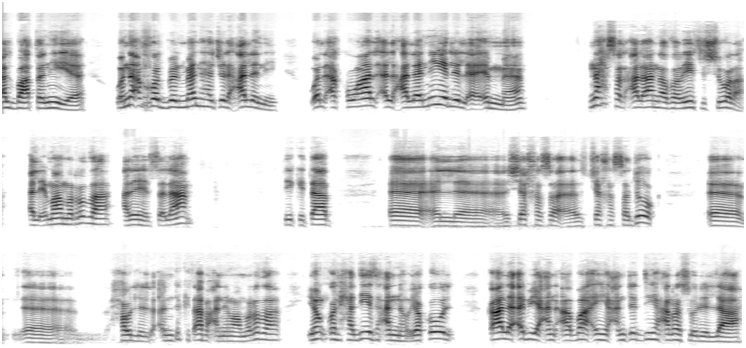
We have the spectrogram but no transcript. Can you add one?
الباطنية ونأخذ بالمنهج العلني والأقوال العلنية للأئمة. نحصل على نظرية الشورى. الإمام الرضا عليه السلام في كتاب آه، الشيخ الشيخ الصدوق آه، آه، حول عنده كتاب عن الإمام الرضا ينقل حديث عنه. يقول قال أبي عن آبائه عن جده عن رسول الله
